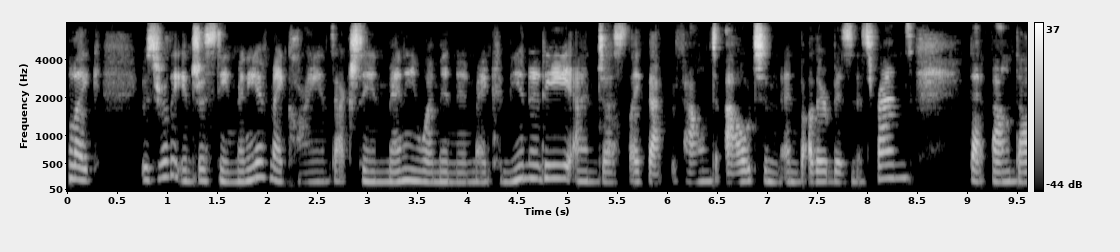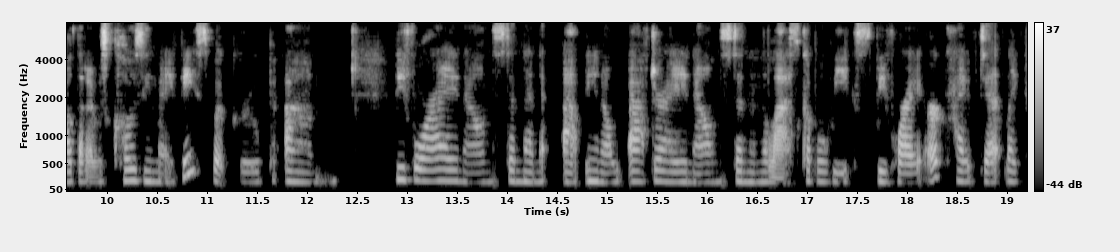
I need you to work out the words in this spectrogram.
Like, it was really interesting. Many of my clients, actually, and many women in my community, and just like that, found out, and, and other business friends that found out that I was closing my Facebook group. Um, before I announced, and then uh, you know after I announced, and then the last couple weeks before I archived it, like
